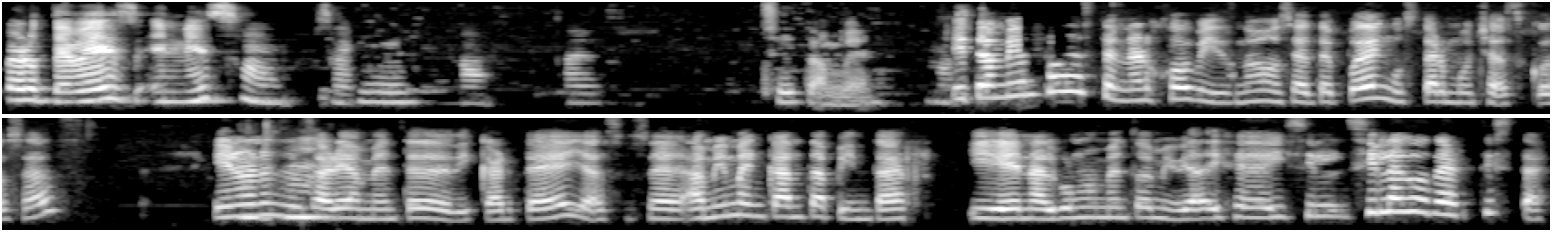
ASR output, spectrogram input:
pero te ves en eso, o sea, no, ¿sabes? Sí, también. y también puedes tener hobbies, ¿no? O sea, te pueden gustar muchas cosas y no necesariamente dedicarte a ellas. O sea, a mí me encanta pintar y en algún momento de mi vida dije, y sí, sí lo hago de artista,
